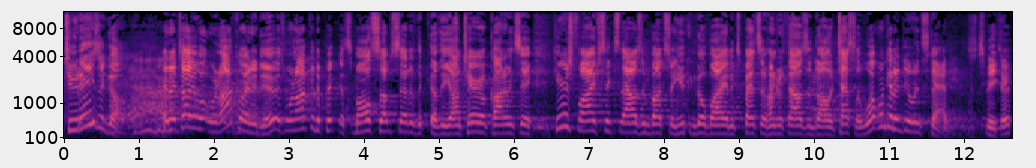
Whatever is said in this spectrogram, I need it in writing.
two days ago. And I tell you what we're not going to do is we're not going to pick a small subset of the, of the Ontario economy and say, here's five, six thousand bucks so you can go buy an expensive $100,000 Tesla. What we're going to do instead, Speaker,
